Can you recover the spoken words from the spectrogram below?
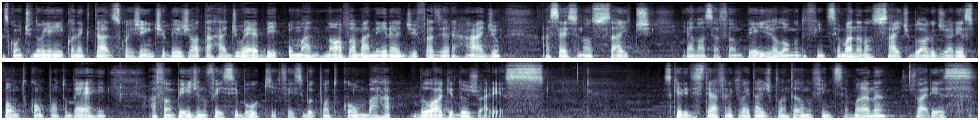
Mas continuem aí conectados com a gente, BJ Rádio Web, uma nova maneira de fazer rádio. Acesse nosso site e a nossa fanpage ao longo do fim de semana, nosso site blogdojuarez.com.br, a fanpage no Facebook, facebook.com.br blog do Juarez nossa querida Stephanie, que vai estar de plantão no fim de semana, Juarez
